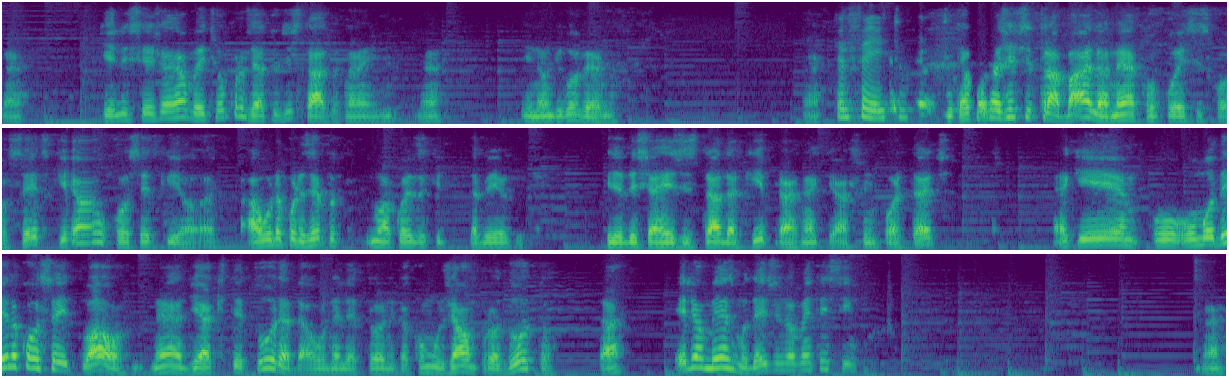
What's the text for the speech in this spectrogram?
né, que ele seja realmente um projeto de Estado, né, né e não de governo. Né? Perfeito. Então, quando a gente trabalha né, com, com esses conceitos, que é um conceito que ó, a UNA, por exemplo, uma coisa que também eu queria deixar registrado aqui, pra, né, que eu acho importante, é que o, o, modelo conceitual né, de arquitetura da urna eletrônica como já um produto, tá, ele é o mesmo desde 95. Né?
